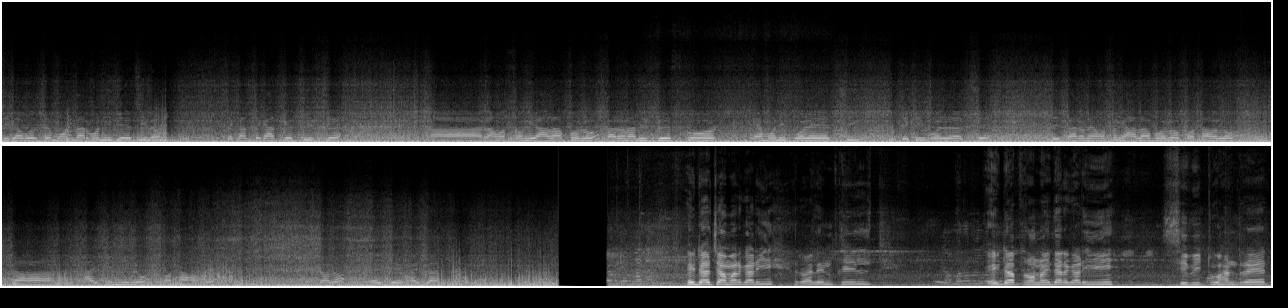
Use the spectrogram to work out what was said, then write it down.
দীঘা বলতে মন্দারমণি গিয়েছিল, সেখান থেকে আজকে ফিরছে। আর আমার সঙ্গে আলাপ হলো, কারণ আমি ড্রেস কোড এমনই পরে এসেছি, দেখেই বোঝা যাচ্ছে। সেই কারণে আমার সঙ্গে আলাপ হলো, কথা হলো। ইনস্টা আইডি নিল, কথা হবে। চলো, এই যে ভাই যাচ্ছে। এইটা হচ্ছে আমার গাড়ি রয়্যাল এনফিল্ড এইটা প্রণয়দার গাড়ি সিবি টু হান্ড্রেড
